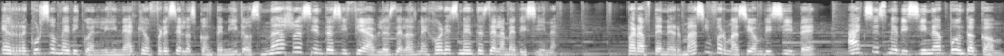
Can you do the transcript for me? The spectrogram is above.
el recurso médico en línea que ofrece los contenidos más recientes y fiables de las mejores mentes de la medicina. Para obtener más información visite accessmedicina.com.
